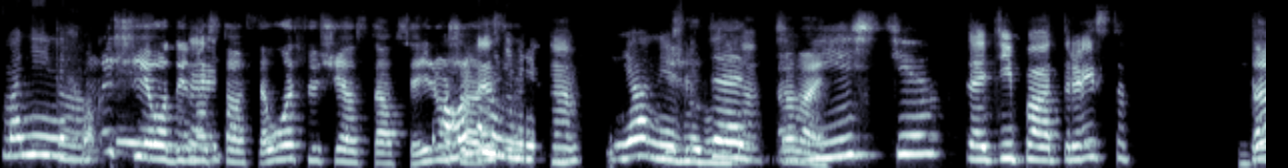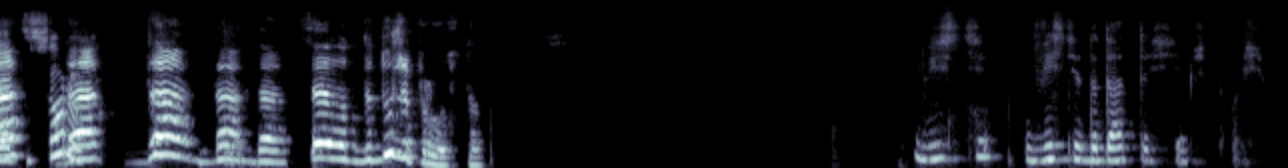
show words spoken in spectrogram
Мені не Так. ще один остався. Ось ще остався. А Ілюша, можна мені? Я не живу. давай. 200. Це типа 300, Да, 40? да, да, да, да. Це от дуже просто. 200, 200 додати 78.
